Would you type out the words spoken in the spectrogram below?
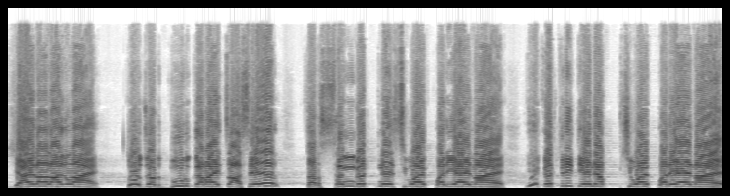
यायला लागलाय तो जर दूर करायचा असेल तर संघटनेशिवाय पर्याय नाही. एकत्रित येण्याशिवाय पर्याय नाही.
